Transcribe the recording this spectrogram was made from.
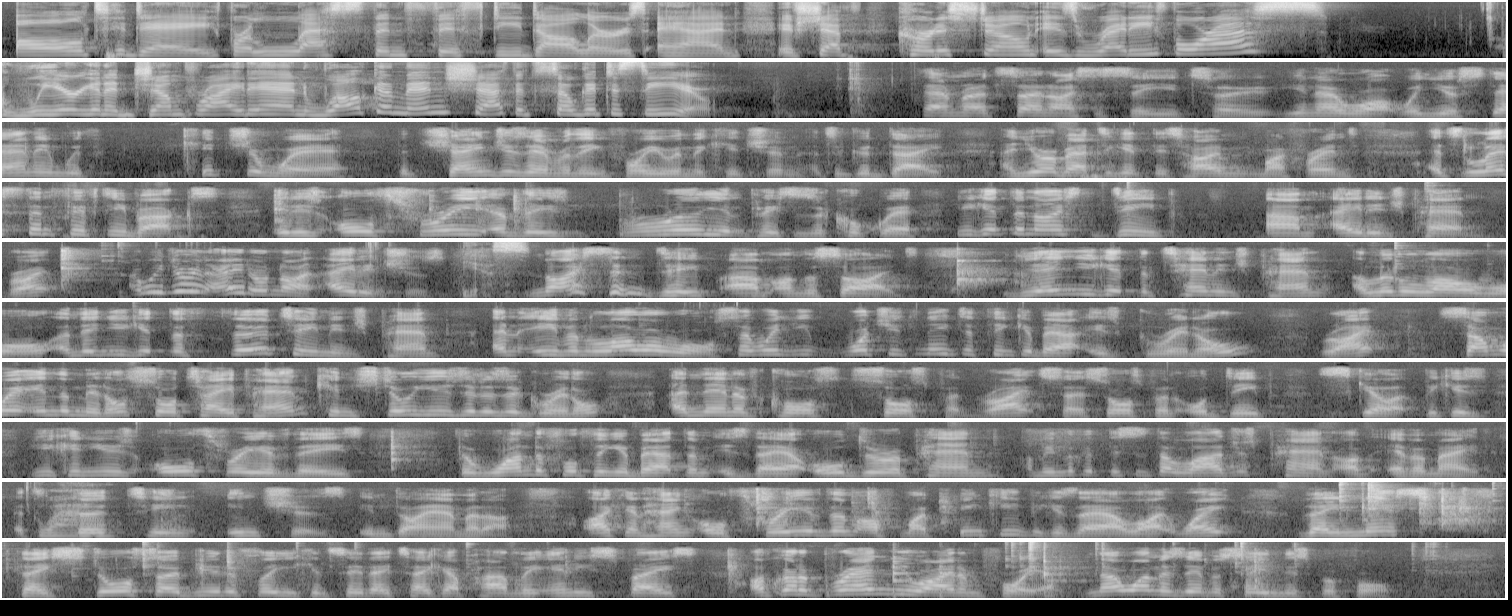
all today for less than $50. And if Chef Curtis Stone is ready for us, we are gonna jump right in. Welcome in, Chef. It's so good to see you. Tamara, it's so nice to see you too. You know what, when you're standing with kitchenware that changes everything for you in the kitchen, it's a good day. And you're about to get this home, my friends. It's less than 50 bucks. It is all three of these brilliant pieces of cookware. You get the nice deep um, eight inch pan, right? Are we doing eight or nine? Eight inches. Yes. Nice and deep um, on the sides. Then you get the 10 inch pan, a little lower wall, and then you get the 13 inch pan, an even lower wall. So when you, what you need to think about is griddle, right? Somewhere in the middle, saute pan, can still use it as a griddle, and then of course saucepan, right? So saucepan or deep skillet, because you can use all three of these the wonderful thing about them is they are all DuraPan. I mean, look at this is the largest pan I've ever made. It's wow. 13 inches in diameter. I can hang all three of them off my pinky because they are lightweight. They nest, they store so beautifully. You can see they take up hardly any space. I've got a brand new item for you. No one has ever seen this before.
